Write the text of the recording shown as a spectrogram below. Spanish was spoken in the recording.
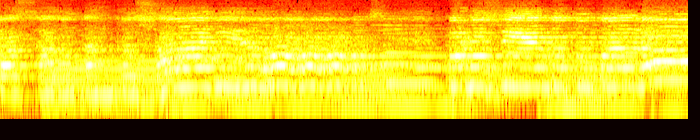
pasado tantos años conociendo tu palabra,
